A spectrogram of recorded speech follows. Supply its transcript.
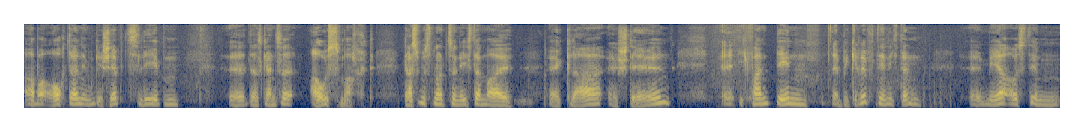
aber auch dann im Geschäftsleben äh, das Ganze ausmacht. Das müssen wir zunächst einmal äh, klarstellen. Äh, ich fand den äh, Begriff, den ich dann äh, mehr aus dem,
